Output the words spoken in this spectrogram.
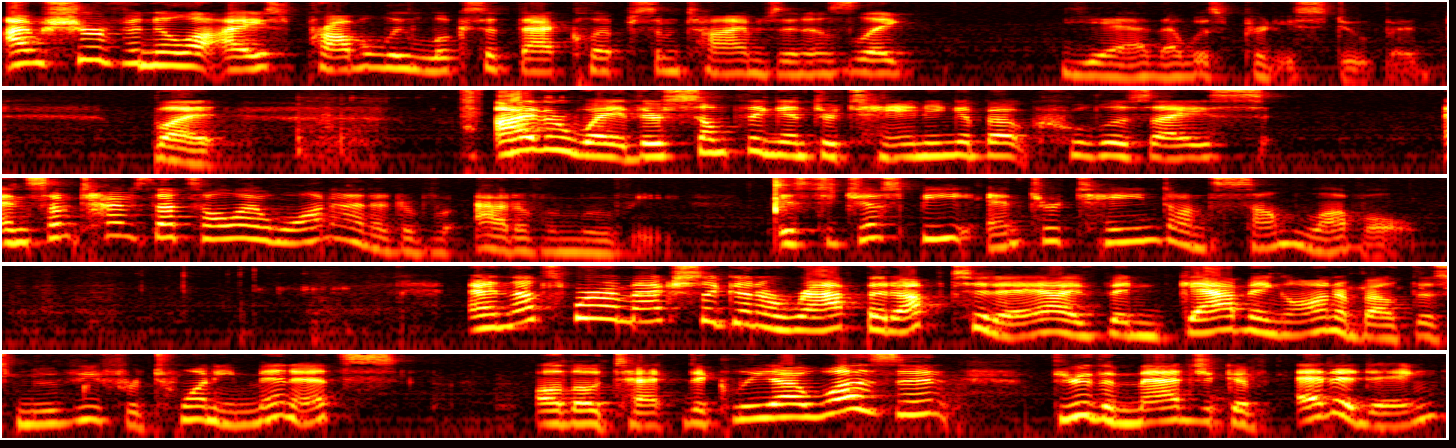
I'm sure Vanilla Ice probably looks at that clip sometimes and is like, yeah, that was pretty stupid. But either way, there's something entertaining about Cool as Ice, and sometimes that's all I want out of out of a movie is to just be entertained on some level. And that's where I'm actually going to wrap it up today. I've been gabbing on about this movie for 20 minutes, although technically I wasn't. Through the magic of editing,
